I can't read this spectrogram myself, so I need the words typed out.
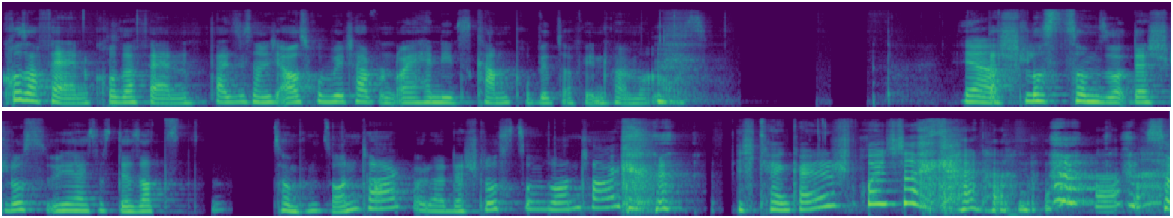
großer Fan, großer Fan. Falls ihr es noch nicht ausprobiert habt und euer Handy das kann, probiert es auf jeden Fall mal aus. Ja. Der Schluss zum so der Schluss, wie heißt es, der Satz zum Sonntag oder der Schluss zum Sonntag? Ich kenne keine Sprüche, keine Ahnung. So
